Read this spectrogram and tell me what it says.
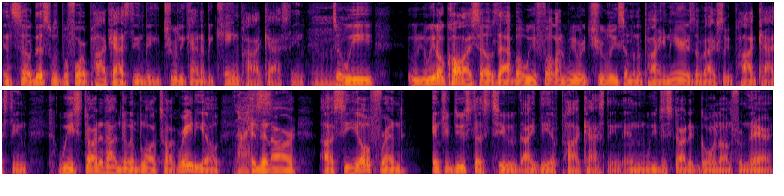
And so this was before podcasting be, truly kind of became podcasting. Mm. So we we don't call ourselves that, but we felt like we were truly some of the pioneers of actually podcasting. We started out doing BlogTalkRadio, nice. and then our uh, CEO friend introduced us to the idea of podcasting and we just started going on from there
